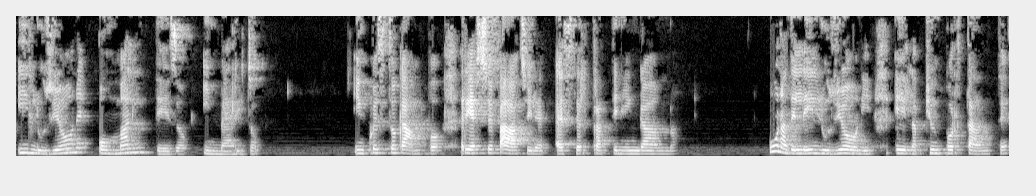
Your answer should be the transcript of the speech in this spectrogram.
illusione o malinteso in merito. In questo campo riesce facile essere tratti in inganno. Una delle illusioni, e la più importante,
